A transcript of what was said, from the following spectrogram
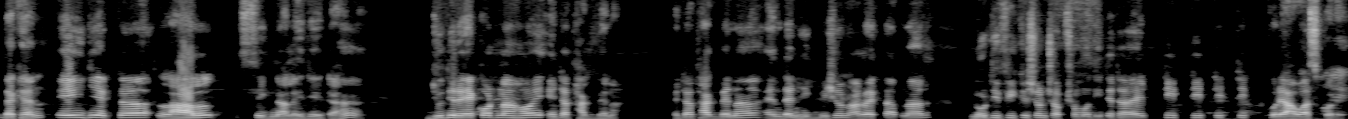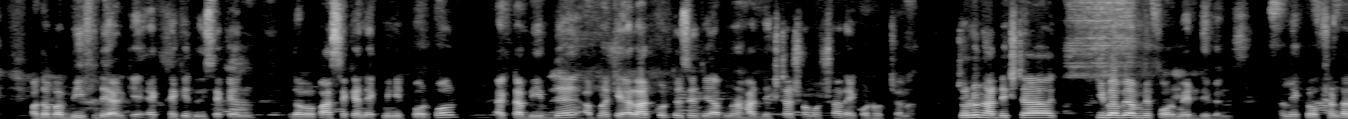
দেখেন, এই যে একটা লাল সিগন্যাল এই যে এটা হ্যাঁ? যদি রেকর্ড না হয়, এটা থাকবে না। এটা থাকবে না অ্যান্ড দেন হিগভিশন আরও একটা আপনার নোটিফিকেশন সবসময় দিতে থাকে, টিট টিট টিট টিট করে আওয়াজ করে। অথবা বিফ দেয় আর কি এক থেকে দুই সেকেন্ড অথবা পাঁচ সেকেন্ড এক মিনিট পর পর একটা বিপ দেয়। আপনাকে অ্যালার্ট করতেছে যে আপনার হার্ড ডিস্কটার সমস্যা রেকর্ড হচ্ছে না। চলুন হার্ড ডিস্কটা কীভাবে আপনি ফরম্যাট দিবেন? আমি একটু অপশনটা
